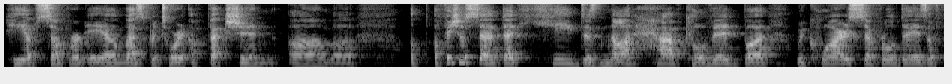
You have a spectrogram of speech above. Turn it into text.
He has suffered a, uh, respiratory infection. Um, uh, officials said that he does not have COVID but requires several days of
